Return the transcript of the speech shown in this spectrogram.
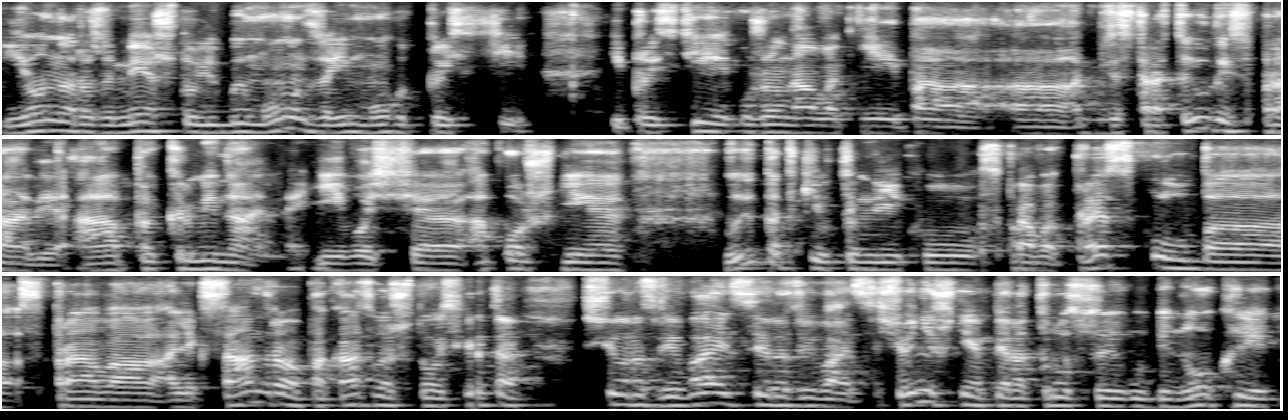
ён разумее что любы момант за ім могуць прыйсці. І прыйсці ўжо нават не по адміністратыўнай справе а по крымінальнай і вось апошнія выпадкі у тым ліку справа прэс-клуба справа александрова показывает что ось гэта все развивается и развивается. Сённяшнія ператрусы у біноклі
